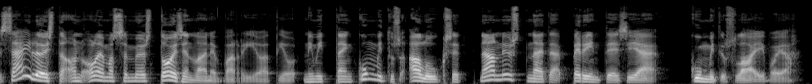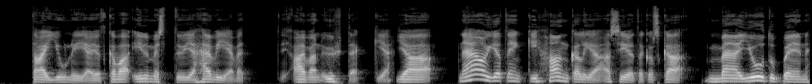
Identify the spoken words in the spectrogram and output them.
Säilöistä on olemassa myös toisenlainen variaatio, nimittäin kummitusalukset. Nämä on just näitä perinteisiä kummituslaivoja tai junia, jotka vaan ilmestyy ja häviävät aivan yhtäkkiä. Ja nämä on jotenkin hankalia asioita, koska mä YouTubeen,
